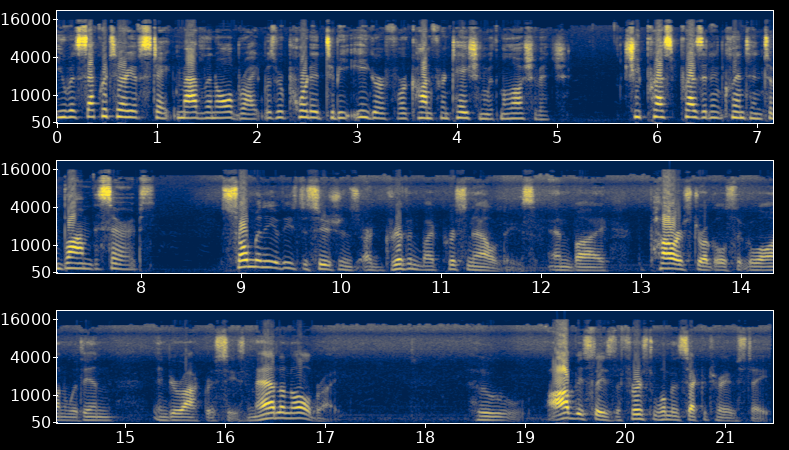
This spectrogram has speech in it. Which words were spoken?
U.S. Secretary of State Madeleine Albright was reported to be eager for a confrontation with Milosevic. She pressed President Clinton to bomb the Serbs so many of these decisions are driven by personalities and by the power struggles that go on within in bureaucracies. Madeleine Albright, who obviously is the first woman Secretary of State,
